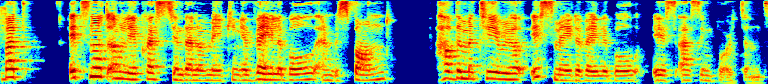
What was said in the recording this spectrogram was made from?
But it's not only a question then of making available and respond, how the material is made available is as important.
